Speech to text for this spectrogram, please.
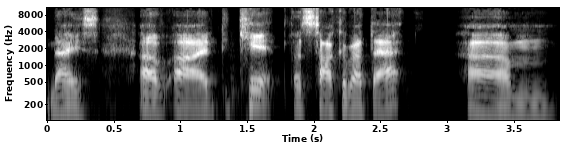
nice. Uh, uh, kit, let's talk about that. Um,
